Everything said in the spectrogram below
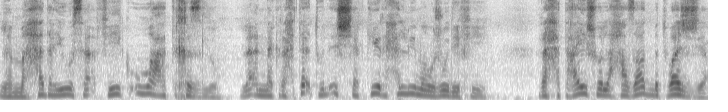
لما حدا يوثق فيك اوعى تخزله لأنك رح تقتل إشياء كتير حلوة موجودة فيه. رح تعيشه لحظات بتوجع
